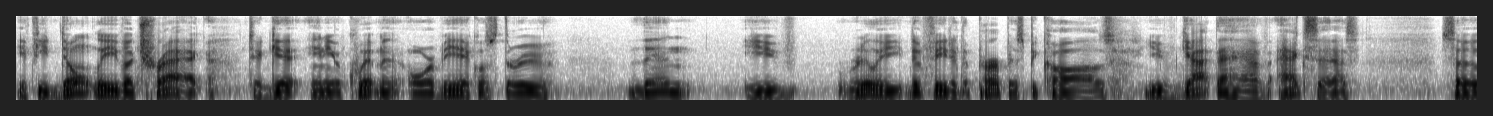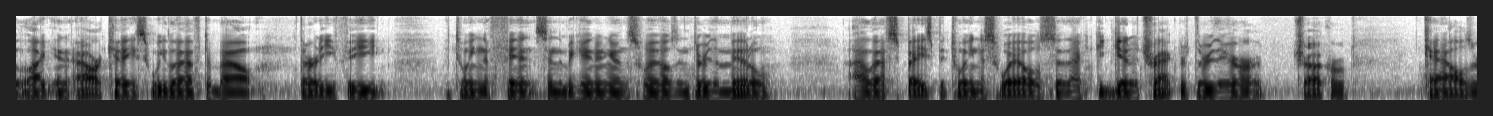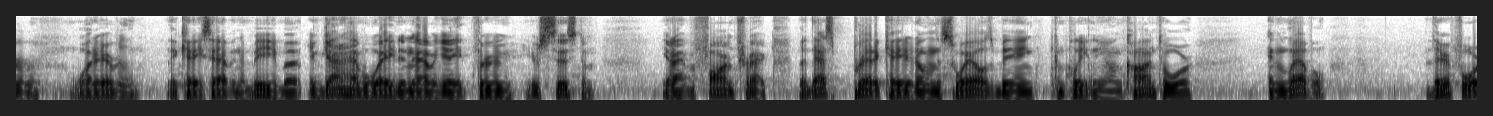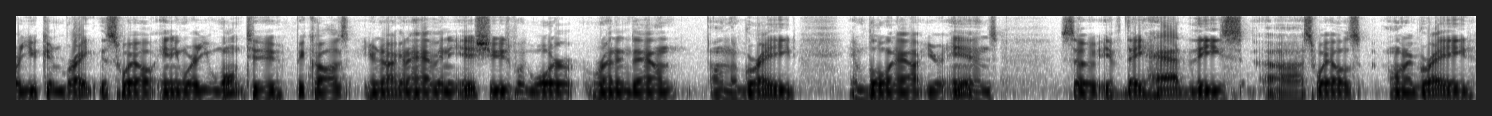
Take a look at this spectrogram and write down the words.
if you don't leave a track to get any equipment or vehicles through, then you've really defeated the purpose because you've got to have access. So, like in our case, we left about 30 feet between the fence and the beginning of the swales, and through the middle I left space between the swales so that I could get a tractor through there or a truck or cows or whatever the case happened to be. But you've got to have a way to navigate through your system. You got to have a farm track, but that's predicated on the swales being completely on contour and level. Therefore, you can break the swale anywhere you want to because you're not going to have any issues with water running down on the grade and blowing out your ends. So if they had these uh, swales on a grade,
